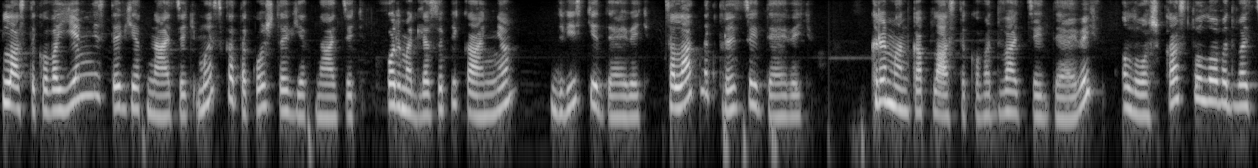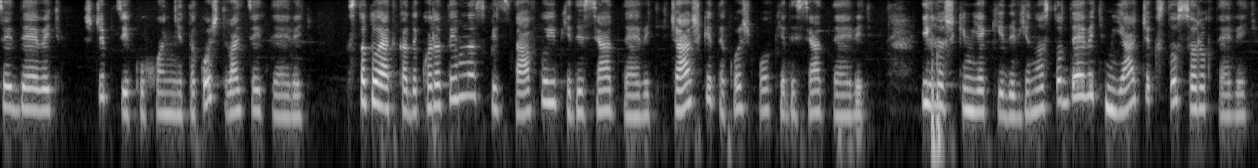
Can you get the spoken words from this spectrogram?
Пластикова ємність 19, миска також 19, форма для запікання 209, салатник 39, креманка пластикова 29, ложка столова 29, щипці кухонні також 29. Статуетка декоративна з підставкою 59, чашки також по 59, іграшки м'які 99, м'ячик 149.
